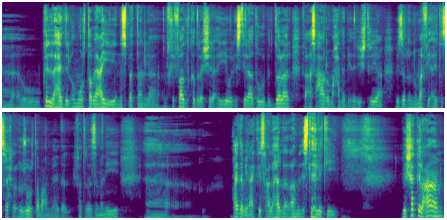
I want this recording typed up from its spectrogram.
آه، وكل هذه الأمور طبيعية نسبة لانخفاض القدرة الشرائية والاستيراد هو بالدولار فأسعاره ما حدا بيقدر يشتريها. بظل إنه ما في أي تصحيح للأجور طبعا بهذا الفترة الزمنية. آه، وهذا بينعكس على هالأرقام الاستهلاكية. بشكل عام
